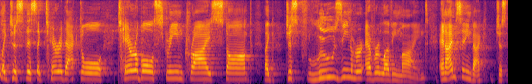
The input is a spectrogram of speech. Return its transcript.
like just this like pterodactyl, terrible scream, cry, stomp, like just losing her ever loving mind. And I'm sitting back just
